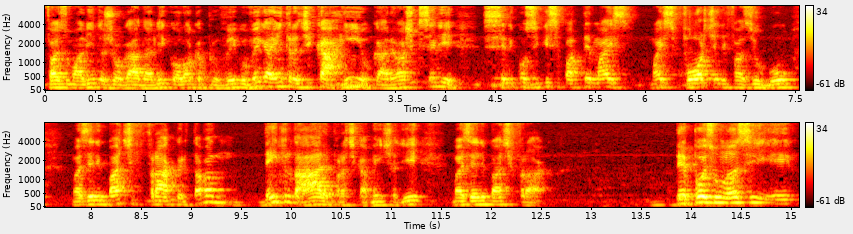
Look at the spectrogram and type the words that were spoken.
faz uma linda jogada ali, coloca para o Veiga. O Veiga entra de carrinho, cara. Eu acho que se ele, se ele conseguisse bater mais, mais forte, ele fazia o gol. Mas ele bate fraco. Ele estava dentro da área praticamente ali, mas ele bate fraco. Depois um lance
